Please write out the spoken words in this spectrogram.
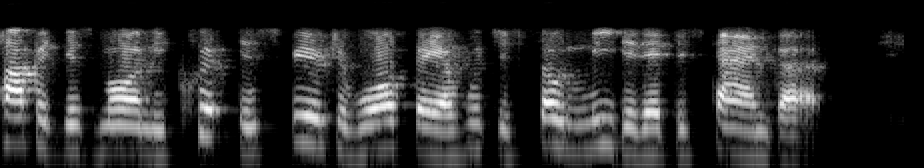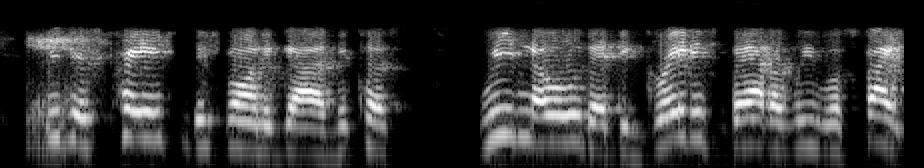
topic this morning, equipped in spiritual warfare, which is so needed at this time, God. We just praise you this morning, God, because we know that the greatest battle we will fight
